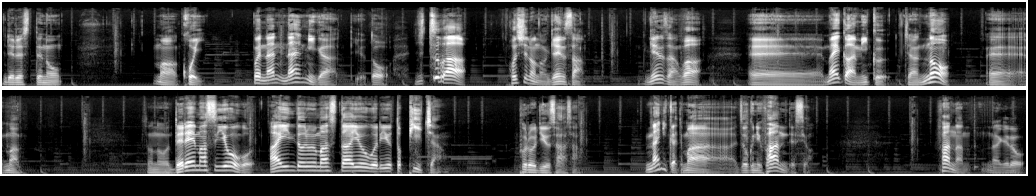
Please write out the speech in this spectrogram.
デレステの、まあ、恋。これ何、何がっていうと、実は、星野の源さん。源さんは、えー、前川美久ちゃんの、えー、まあ、そのデレマス用語アイドルマスター用語で言うと P ちゃん。プロデューサーさん。何かってまあ俗にファンですよ。ファンなんだけど。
